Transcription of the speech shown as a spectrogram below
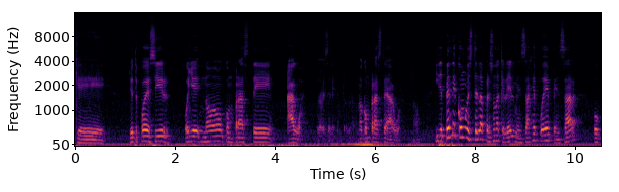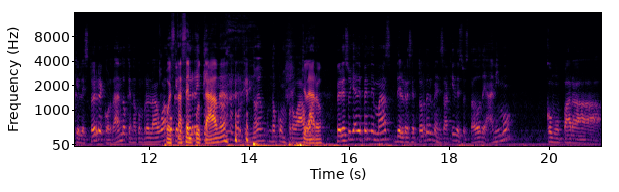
que yo te puedo decir, oye, no compraste agua, otra vez el ejemplo, no compraste agua, ¿no? Y depende cómo esté la persona que lee el mensaje, puede pensar o que le estoy recordando que no compró el agua, O que le estoy emputado. porque no, no compró agua. Claro. Pero eso ya depende más del receptor del mensaje y de su estado de ánimo como para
